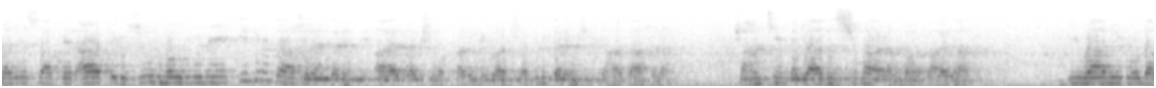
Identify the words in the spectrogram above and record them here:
مجلس بدعات رسول موجود ہیں، ادھر داخل اندر ہمیں آیت تک شما قرلی بار شکر درم شکتا داخلہ چانچے مجالس شمارا باقاعدہ دیوانی کو دا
